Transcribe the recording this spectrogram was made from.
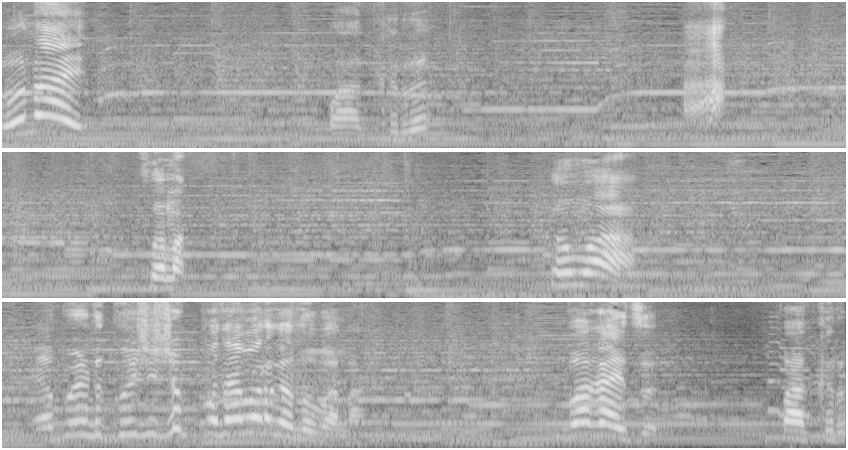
कोण आहे पाखर. चला. कवा या बेंडकुशी शपथ आहे बरं का तुम्हाला. बघायचं. पाखर.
